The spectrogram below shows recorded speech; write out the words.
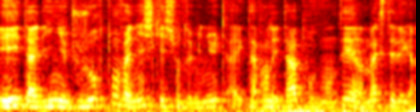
Et tu alignes toujours ton Vanish qui est sur 2 minutes avec ta Vendetta pour augmenter un max tes dégâts.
